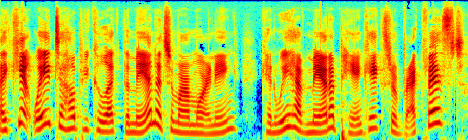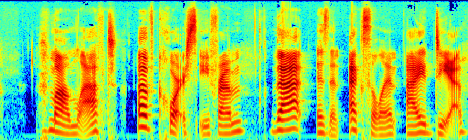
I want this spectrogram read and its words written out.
I can't wait to help you collect the manna tomorrow morning. Can we have manna pancakes for breakfast? Mom laughed. Of course, Ephraim. That is an excellent idea.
